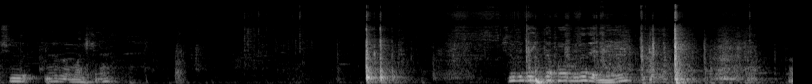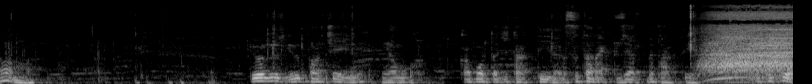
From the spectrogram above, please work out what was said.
Şimdi nerede o makine? Şimdi burada ilk defa burada deniyorum. Tamam mı? Gördüğünüz gibi parça yeri yamuk. Kaportacı taktiğiyle ısıtarak düzeltme taktiği. Isıtıyor.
